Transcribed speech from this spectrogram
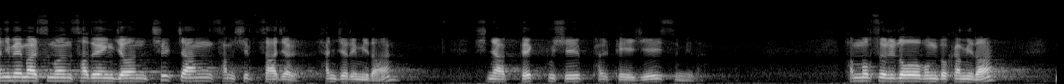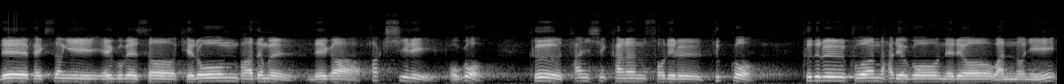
하나님의 말씀은 사도행전 7장 34절 한 절입니다. 신약 198페이지에 있습니다. 한 목소리로 봉독합니다. 내 백성이 애굽에서 괴로움 받음을 내가 확실히 보고 그 탄식하는 소리를 듣고 그들을 구원하려고 내려왔노니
